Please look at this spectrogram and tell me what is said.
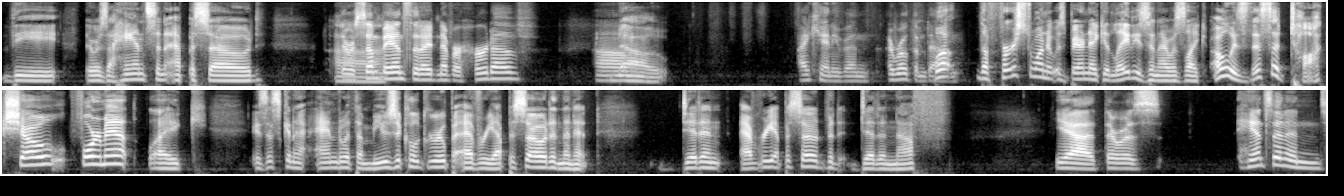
The there was a Hanson episode. There were some Uh, bands that I'd never heard of. Um, no, I can't even. I wrote them down. Well, the first one it was Barenaked Ladies, and I was like, "Oh, is this a talk show format? Like, is this going to end with a musical group every episode?" And then it didn't every episode, but it did enough. yeah, there was Hanson and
